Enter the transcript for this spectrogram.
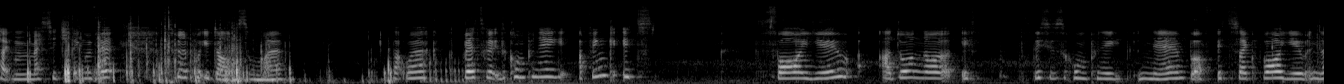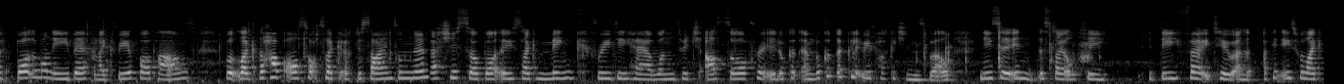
like message thing with it. I'm just gonna put it down somewhere. That work. Basically, the company, I think it's for you. I don't know if this is a company name but it's like for you and I bought them on eBay for like three or four pounds but like they have all sorts like of designs on them. Actually so bought these like mink 3D hair ones which are so pretty. Look at them. Look at the glittery packaging as well. And these are in the style D D32 and I think these were like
